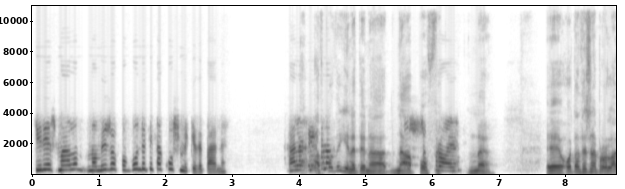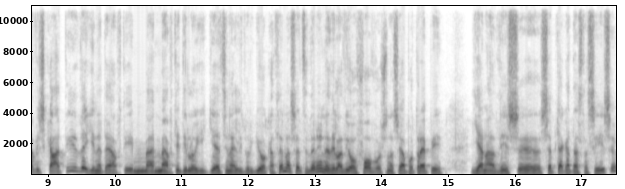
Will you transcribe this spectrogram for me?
Κυρίες μάλλον νομίζω φοβούνται τι θα ακούσουν και δεν πάνε. Αλλά Αυτό δεν γίνεται να, να αποφύγει. Ναι. Ε, όταν θες να προλάβεις κάτι δεν γίνεται αυτή, με, αυτή τη λογική έτσι να λειτουργεί ο καθένας έτσι δεν είναι δηλαδή ο φόβος να σε αποτρέπει για να δεις ε, σε ποια κατάσταση είσαι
